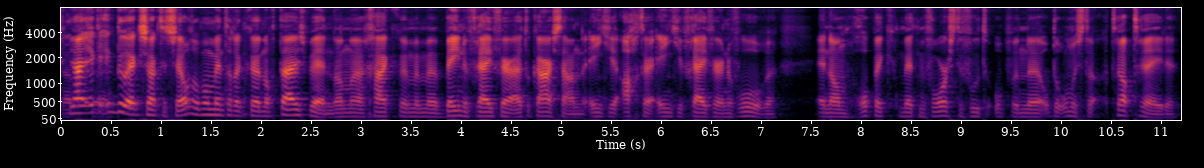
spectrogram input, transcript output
Dat, ja, ik, eh, ik doe exact hetzelfde. Op het moment dat ik eh, nog thuis ben, dan ga ik met mijn benen vrij ver uit elkaar staan. Eentje achter, eentje vrij ver naar voren. En dan hop ik met mijn voorste voet op, een, op de onderste traptreden.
